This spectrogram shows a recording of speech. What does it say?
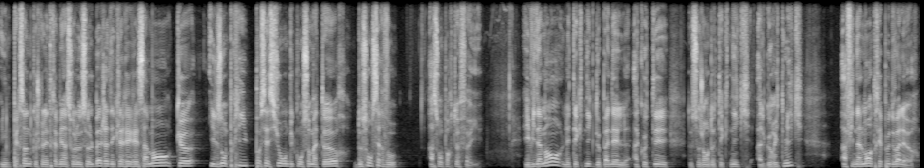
Une personne que je connais très bien sur le sol belge a déclaré récemment que ils ont pris possession du consommateur, de son cerveau, à son portefeuille. Évidemment, les techniques de panel à côté de ce genre de techniques algorithmiques a finalement très peu de valeur.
